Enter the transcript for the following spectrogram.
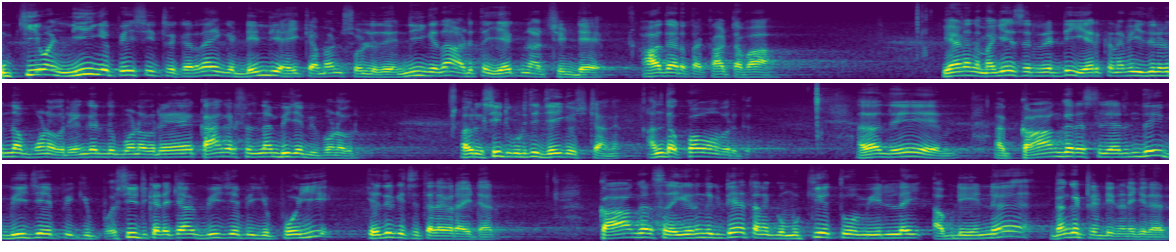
முக்கியமாக நீங்கள் பேசிகிட்டு இருக்கிறதா எங்கள் டெல்லி ஹைகமாண்ட் சொல்லுது. நீங்கள் தான் அடுத்த ஏக்நாத் ஷிண்டே. ஆதாரத்தை காட்டவா? ஏன்னா அந்த மகேஸ்வர் ரெட்டி ஏற்கனவே இதிலிருந்து தான் போனவர். எங்கேருந்து போனவர்? காங்கிரஸ்லேருந்து தான் பிஜேபி போனவர். அவருக்கு சீட்டு கொடுத்து ஜெயிக்க வச்சுட்டாங்க. அந்த கோபம் அவருக்கு. அதாவது காங்கிரஸ்லேருந்து பிஜேபிக்கு சீட்டு கிடைக்காம பிஜேபிக்கு போய் எதிர்க்கட்சி தலைவர் ஆகிட்டார் காங்கிரஸில் இருந்துக்கிட்டே தனக்கு முக்கியத்துவம் இல்லை அப்படின்னு வெங்கட் ரெட்டி நினைக்கிறார்.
